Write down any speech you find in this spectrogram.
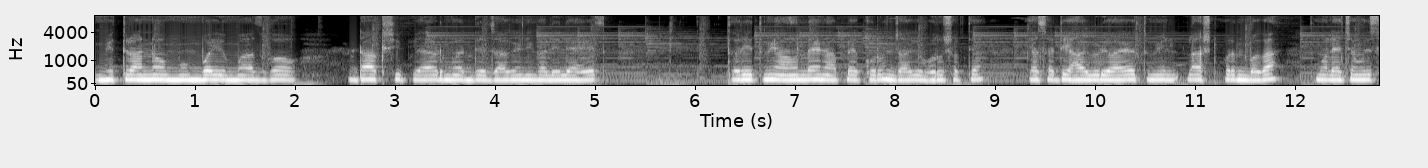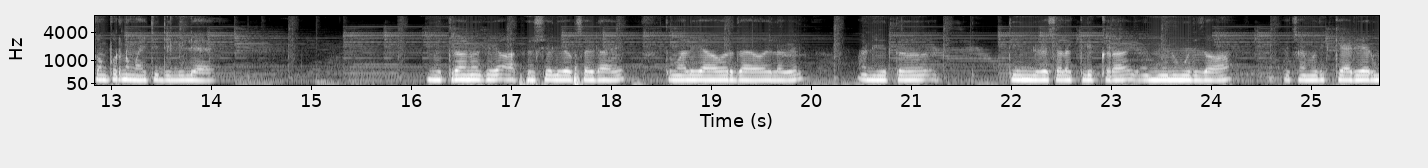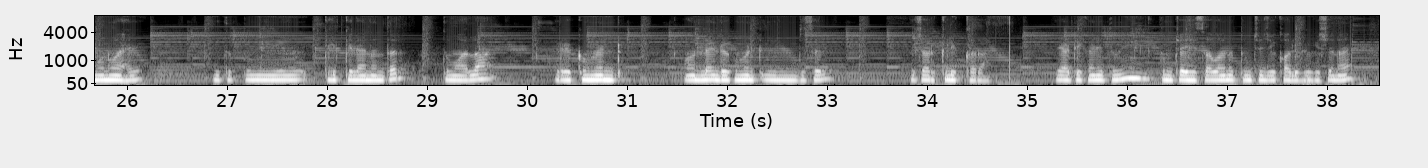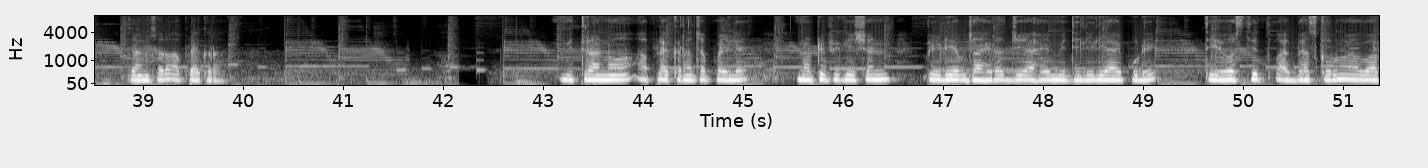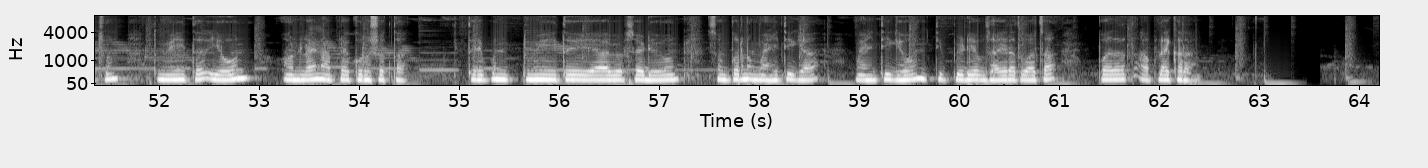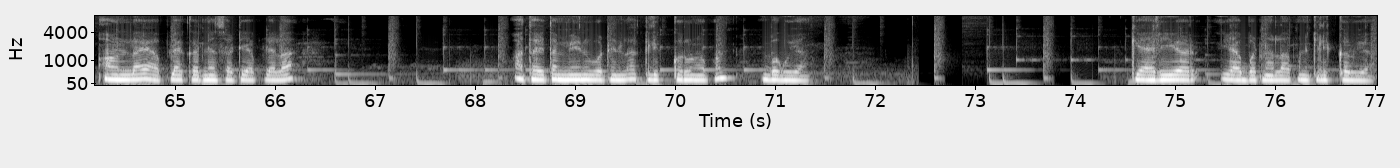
मित्रांनो मुंबई माझगाव डाक शिपयार्डमध्ये जागे निघालेले आहेत. तरी तुम्ही ऑनलाईन अप्लाय करून जागे भरू शकता. यासाठी हा व्हिडिओ आहे. तुम्ही लास्टपर्यंत बघा. तुम्हाला याच्यामध्ये संपूर्ण माहिती दिलेली आहे. मित्रांनो हे ऑफिशियल वेबसाईट आहे. तुम्हाला यावर जावे लागेल. आणि इथं तीन रेषाला क्लिक करा. मेनूमध्ये जावा. याच्यामध्ये कॅरियर म्हणून आहे. इथं तुम्ही क्लिक केल्यानंतर तुम्हाला रेकमेंड ऑनलाईन रेकमेंड दिसेल याच्यावर क्लिक करा. या ठिकाणी तुम्ही तुमच्या हिशोबानं तुमचे जे क्वालिफिकेशन आहे त्यानुसार अप्लाय करा. मित्रांनो अप्लाय करण्याच्या पहिले नोटिफिकेशन पी डी एफ जाहिरात जी आहे मी दिलेली आहे पुढे. ती व्यवस्थित अभ्यास करून वाचून तुम्ही इथं येऊन ऑनलाईन अप्लाय करू शकता. तरी पण तुम्ही इथं या वेबसाईट येऊन संपूर्ण माहिती घ्या. माहिती घेऊन ती पी डी एफ जाहिरात वाचा परत अप्लाय करा. ऑनलाईन अप्लाय करण्यासाठी आपल्याला आता इथं मेनू बटनला क्लिक करून आपण बघूया. कॅरियर या बटनाला आपण क्लिक करूया.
